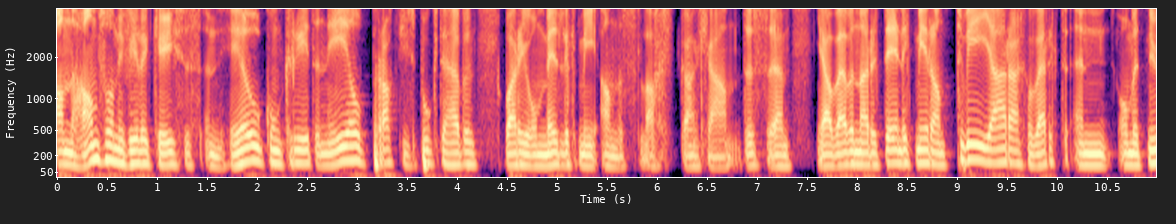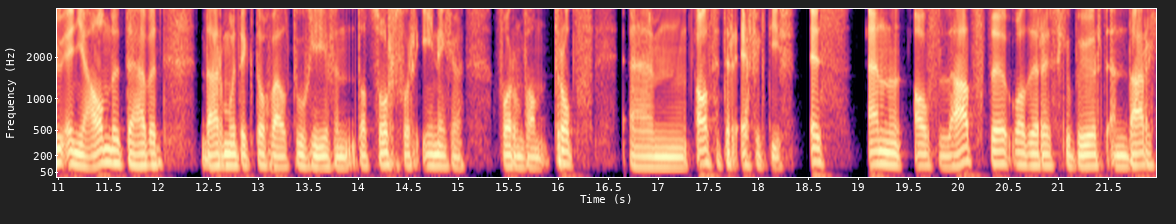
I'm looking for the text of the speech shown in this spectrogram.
aan de hand van die vele cases een heel concreet, een heel praktisch boek te hebben waar je onmiddellijk mee aan de slag kan gaan. Dus uh, ja, we hebben daar uiteindelijk meer dan twee jaar aan gewerkt en om het nu in je handen te hebben, daar moet ik toch wel toegeven, dat zorgt voor enige vorm van trots um, als het er effectief is. En als laatste wat er is gebeurd, en daar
